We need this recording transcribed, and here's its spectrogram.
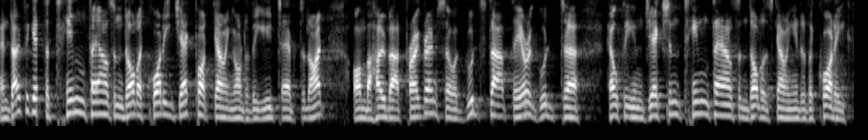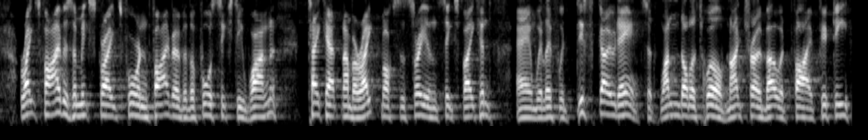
And don't forget the $10,000 quaddie jackpot going onto the UTAB tonight on the Hobart program. So a good start there, a good uh, healthy injection. $10,000 going into the quaddie. Race five is a mixed grades four and five over the 461. Take out number eight, boxes three and six vacant. And we're left with Disco Dance at $1.12, Nitro Bow at 550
